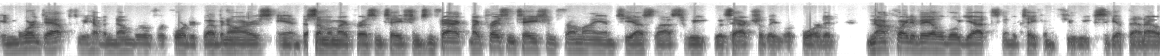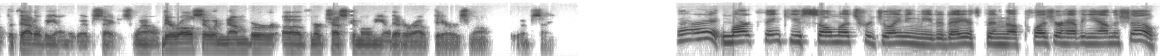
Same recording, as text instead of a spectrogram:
in more depth, we have a number of recorded webinars and some of my presentations. In fact, my presentation from IMTS last week was actually recorded. Not quite available yet. It's going to take them a few weeks to get that out, but that'll be on the website as well. There are also a number of more testimonials that are out there as well, the website. All right. Mark, thank you so much for joining me today. It's been a pleasure having you on the show.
